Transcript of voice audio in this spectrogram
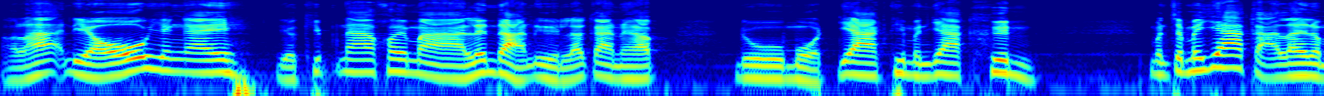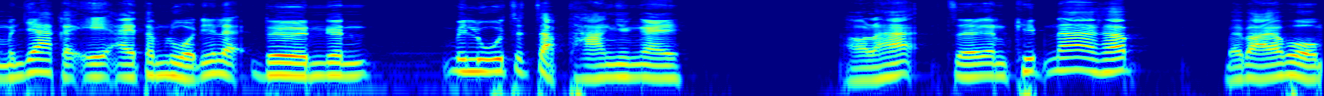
เอาละเดี๋ยวยังไง เดี๋ยวคลิปหน้าค่อยมาเล่นด่านอื่นแล้วกันนะครับ ดูโหมดยากที่มันยากขึ้น มันจะไม่ยากกับอะไรหรอกมันยากกับ AI ตำรวจนี่แหละเดินกันไม่รู้จะจับทางยังไง เอาละฮะเจอกันคลิปหน้าครับบ๊ายบายครับผม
